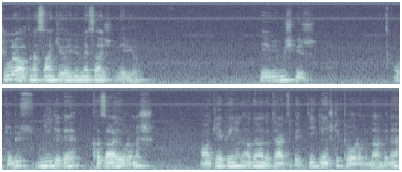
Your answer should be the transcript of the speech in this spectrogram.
şuur altına sanki öyle bir mesaj veriyor. Devrilmiş bir otobüs Niğde'de kazaya uğramış. AKP'nin Adana'da tertip ettiği gençlik programından dönen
